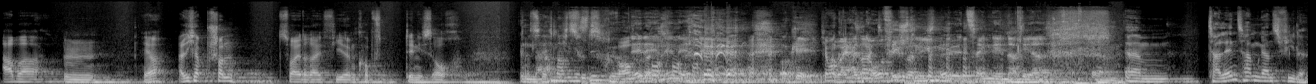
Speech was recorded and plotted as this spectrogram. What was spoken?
Aber mh, mm, ja, also ich habe schon zwei, drei, vier im Kopf, denen ich es auch tatsächlich zutraue. Nee, nee, nee, nee, Okay, ich habe auch keinen aufgeschrieben, wir zeigen den nachher. Ähm, Talent haben ganz viele,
